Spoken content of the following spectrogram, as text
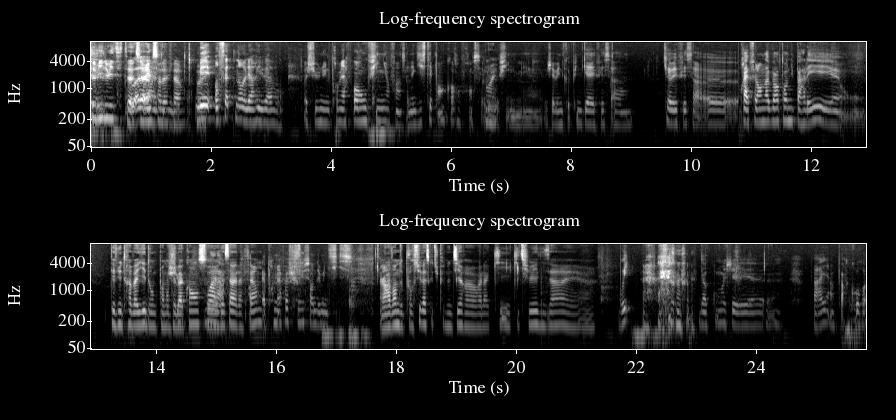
2008, tu arrives sur la ferme. Mais en fait, non, elle est arrivée avant. Je suis venue une première fois en Woofing, enfin ça n'existait pas encore en France, le Woofing, mais euh, j'avais une copine qui avait fait ça. Qui avait fait ça. Euh, bref, elle en avait entendu parler et on, tu es venu travailler donc pendant tes vacances, euh, ça, à la ferme La première fois, je suis venue, c'est en 2006. Alors avant de poursuivre, est-ce que tu peux nous dire euh, voilà, qui, qui tu es, Lisa et, euh, Oui. donc moi, j'ai pareil un parcours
